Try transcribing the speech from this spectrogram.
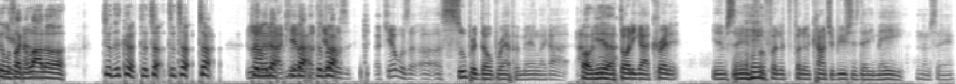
it was Yeah, like nah. a lot of to the to to to to to Nah, man, Aqil, Aqil was Aqil was a, a, super dope rapper, man. Like I, I, Oh, I yeah. never thought he got credit. You know what I'm saying Mhm. for for the for the contributions that he made. You know what I'm saying.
